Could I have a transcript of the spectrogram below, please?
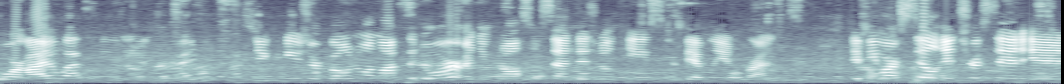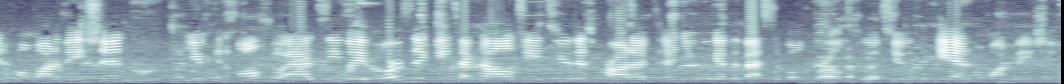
for iOS and Android. So you can use your phone to unlock the door and you can also send digital keys to family and friends. If you are still interested in home automation, you can also add Z-Wave or Zigbee technology to this product and you can get the best of both worlds, Bluetooth and home automation.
